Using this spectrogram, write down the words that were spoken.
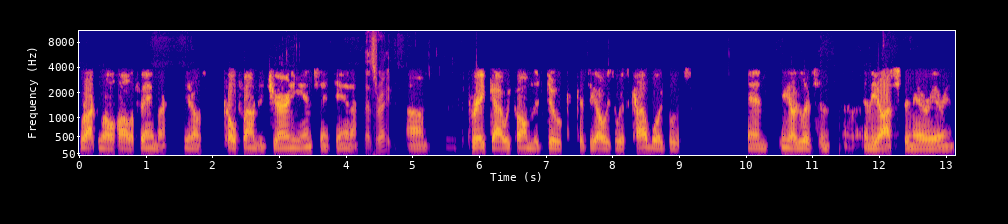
rock and roll Hall of Famer. You know, co-founded Journey and Santana. That's right. Um, great guy. We call him the Duke because he always wears cowboy boots, and you know he lives in in the Austin area. And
